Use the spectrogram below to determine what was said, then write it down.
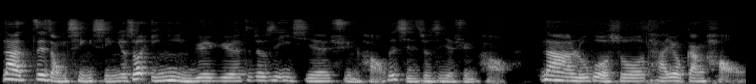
那这种情形，有时候隐隐约约，这就是一些讯号，这其实就是一些讯号。那如果说他又刚好。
